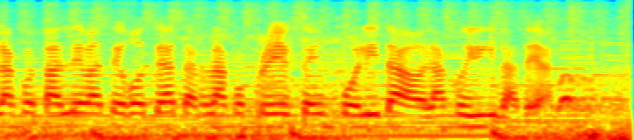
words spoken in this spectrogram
olako talde bat egotea eta horrelako proiektuain polita olako hiri batean.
